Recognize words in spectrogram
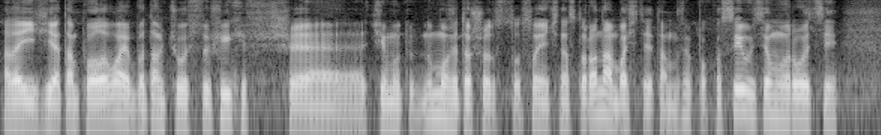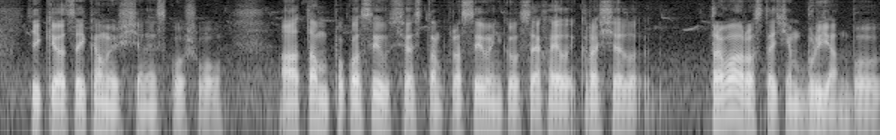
але їх я там поливаю, бо там чогось сухіше, чим тут. Ну, може, то, що сонячна сторона, бачите, я там вже покосив у цьому році, тільки оцей камиш ще не скошував. А там покосив, щось там красивенько, все. Хай краще трава росте, ніж бур'ян, бо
